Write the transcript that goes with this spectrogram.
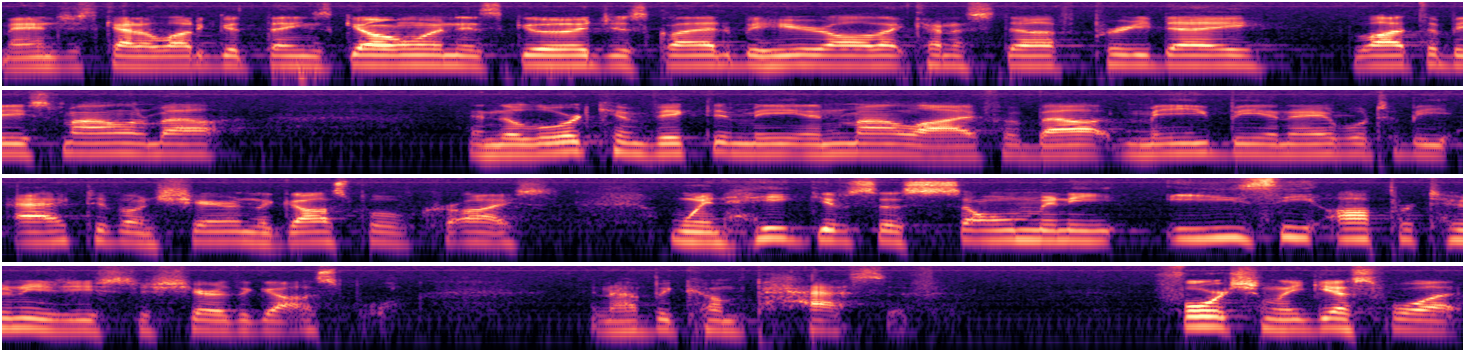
man, just got a lot of good things going. It's good. Just glad to be here, all that kind of stuff. Pretty day, a lot to be smiling about. And the Lord convicted me in my life about me being able to be active on sharing the gospel of Christ when He gives us so many easy opportunities to share the gospel. And I've become passive. Fortunately, guess what?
